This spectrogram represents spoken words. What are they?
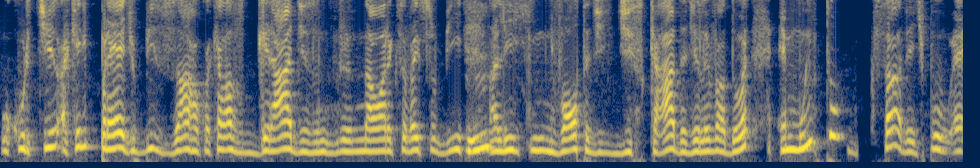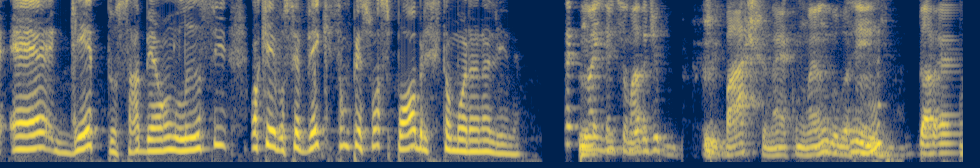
o curtir, aquele prédio bizarro com aquelas grades na hora que você vai subir Uhum. ali em volta de, de escada, de elevador, é muito, sabe? Tipo, é, é gueto, sabe? É um lance. Ok, você vê que são pessoas pobres que estão morando ali, né? E é Mas sempre isso. filmado de baixo, né? Com um ângulo Sim. assim. é,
